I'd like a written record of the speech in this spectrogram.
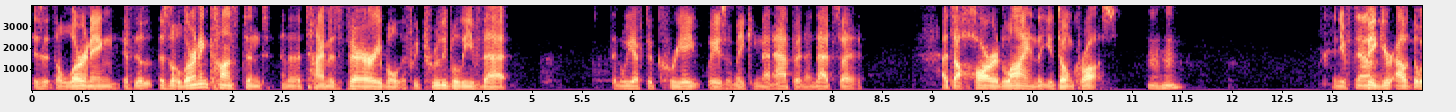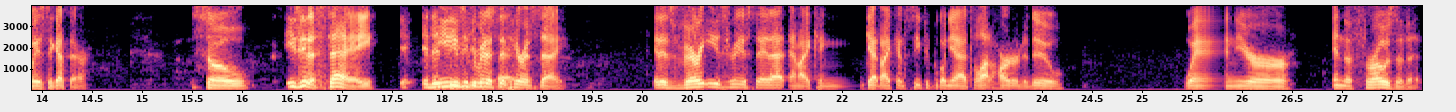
is it the learning? If there is a learning constant and the time is variable, if we truly believe that, then we have to create ways of making that happen, and that's a that's a hard line that you don't cross, Mm-hmm. and you Now- figure out the ways to get there. So Easy to say, it, it is easy, for me to, sit here and say. It is very easy for me to say that, and I can get, I can see people going, yeah, it's a lot harder to do when you're in the throes of it.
